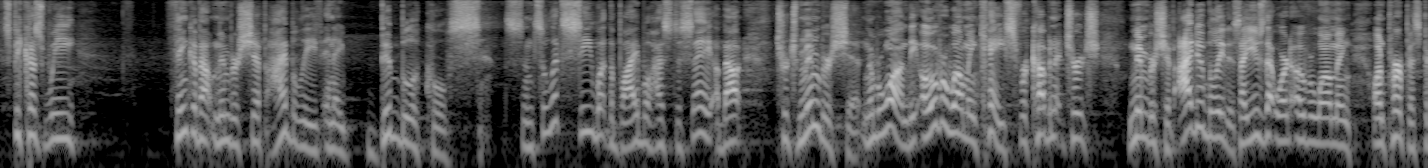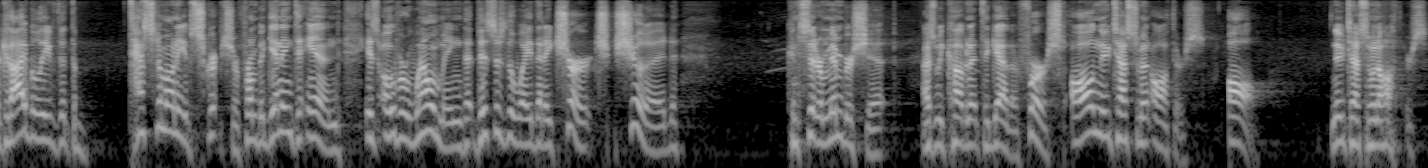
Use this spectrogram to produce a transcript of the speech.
It's because we think about membership, I believe, in a biblical sense. And so let's see what the Bible has to say about church membership. Number one, the overwhelming case for covenant church membership. I do believe this. I use that word overwhelming on purpose because I believe that the testimony of Scripture from beginning to end is overwhelming that this is the way that a church should consider membership as we covenant together. First, all New Testament authors, all New Testament authors,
